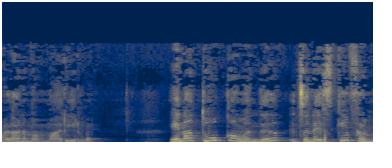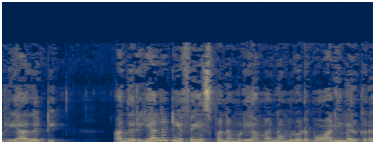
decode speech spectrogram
ஆளாக நம்ம மாறிடுவோம். ஏன்னா தூக்கம் வந்து it's an escape from reality அந்த ரியாலிட்டியை ஃபேஸ் பண்ண முடியாமல் நம்மளோட பாடியில் இருக்கிற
